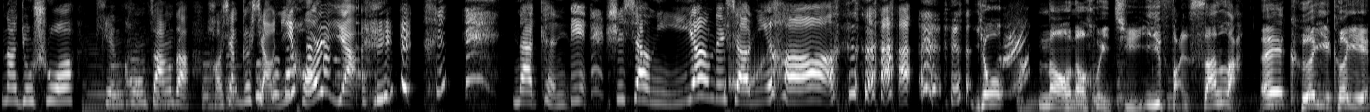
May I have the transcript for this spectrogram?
那就说天空脏的好像个小泥猴一样。那肯定是像你一样的小泥猴。哟，闹闹会举一反三了。哎，可以可以，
